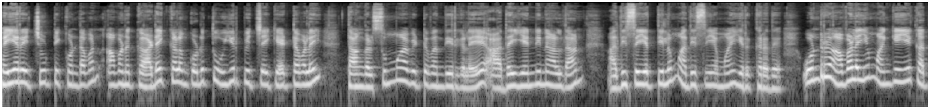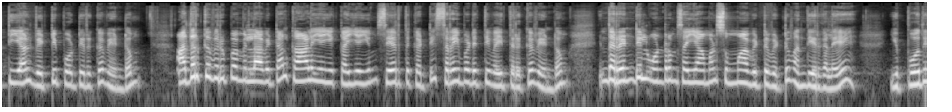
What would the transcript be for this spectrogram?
பெயரைச் சூட்டிக் கொண்டவன் அவனுக்கு அடைக்கலம் கொடுத்து உயிர் பிச்சை கேட்டவளை தாங்கள் சும்மா விட்டு வந்தீர்களே அதை எண்ணினால்தான் அதிசயத்திலும் அதிசயமாய் இருக்கிறது ஒன்று அவளையும் அங்கேயே கத்தியால் வெட்டி போட்டிருக்க வேண்டும் அதற்கு விருப்பமில்லாவிட்டால் காளையை கையையும் சேர்த்து கட்டி சிறைப்படுத்தி வைத்திருக்க வேண்டும். இந்த ரெண்டில் ஒன்றும் செய்யாமல் சும்மா விட்டுவிட்டு வந்தீர்களே. இப்போது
